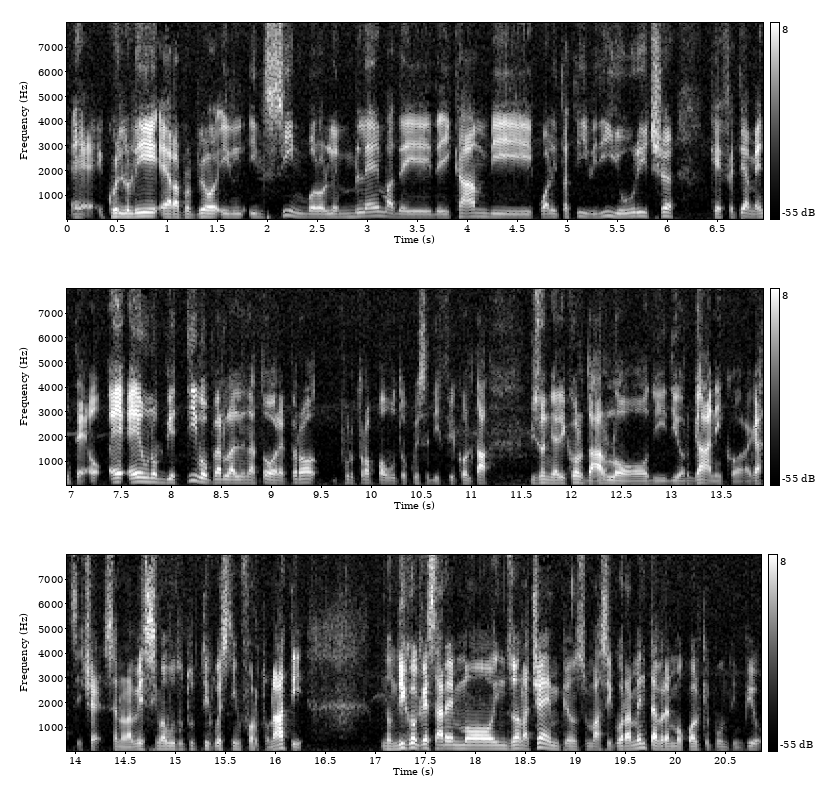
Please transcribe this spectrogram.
E quello lì era proprio il, il simbolo, l'emblema dei, dei cambi qualitativi di Juric che effettivamente è, è, un obiettivo per l'allenatore, però purtroppo ha avuto queste difficoltà. Bisogna ricordarlo di, di organico, ragazzi. Cioè, se non avessimo avuto tutti questi infortunati, non dico che saremmo in zona Champions, ma sicuramente avremmo qualche punto in più.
